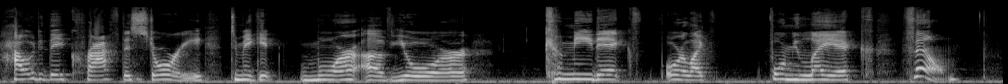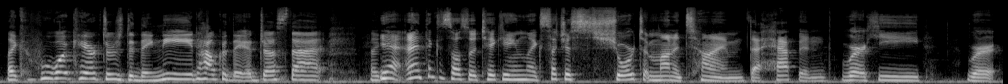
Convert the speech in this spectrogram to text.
how did they craft this story to make it more of your comedic or like formulaic film? Like, who, what characters did they need? How could they adjust that? Like, Yeah, and I think it's also taking like such a short amount of time that happened where he, where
